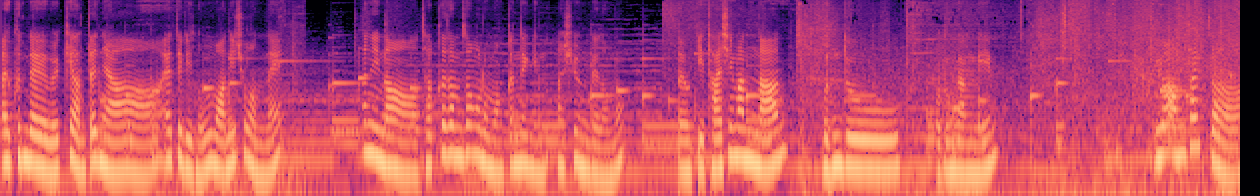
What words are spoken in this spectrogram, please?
아니 근데 왜 이렇게 안 뜨냐 애들이 너무 많이 죽었네 아니 나 자크 삼성으로만 끝내긴 아쉬운데 너무 여기 다시 만난 문도 어둠강림 이거 암살자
